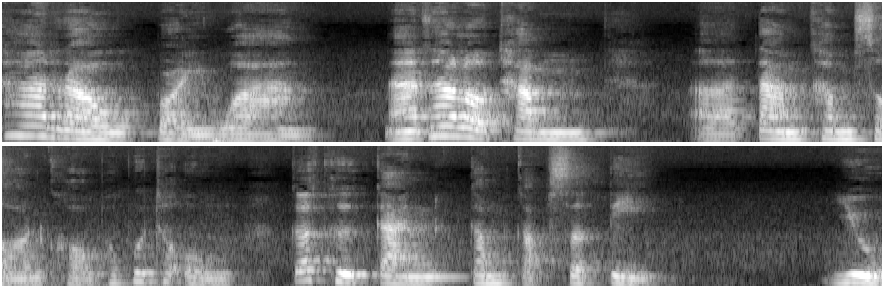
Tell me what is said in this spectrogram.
ถ้าเราปล่อยวางนะถ้าเราทำตามคำสอนของพระพุทธองค์ ก็คือการกำกับสติอยู่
